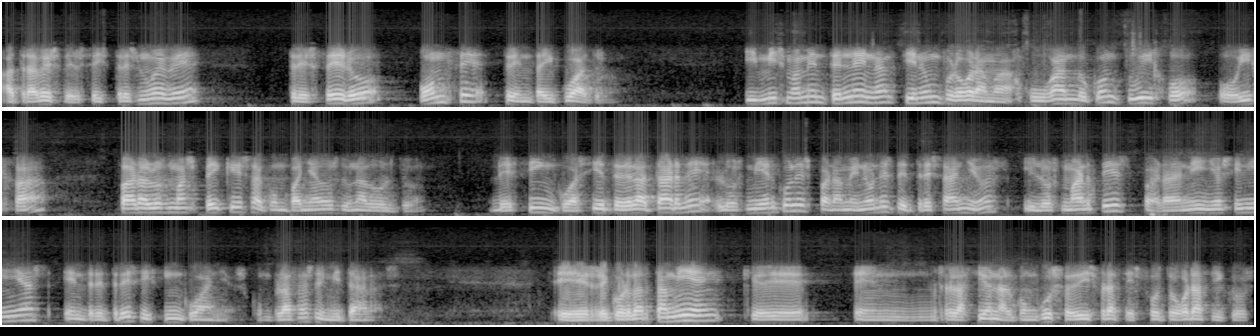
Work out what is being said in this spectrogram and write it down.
a través del 639 30 11 34. Y mismamente Elena tiene un programa jugando con tu hijo o hija para los más peques acompañados de un adulto. De 5 a 7 de la tarde los miércoles para menores de 3 años y los martes para niños y niñas entre 3 y 5 años, con plazas limitadas. Eh, recordar también que en relación al concurso de disfraces fotográficos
